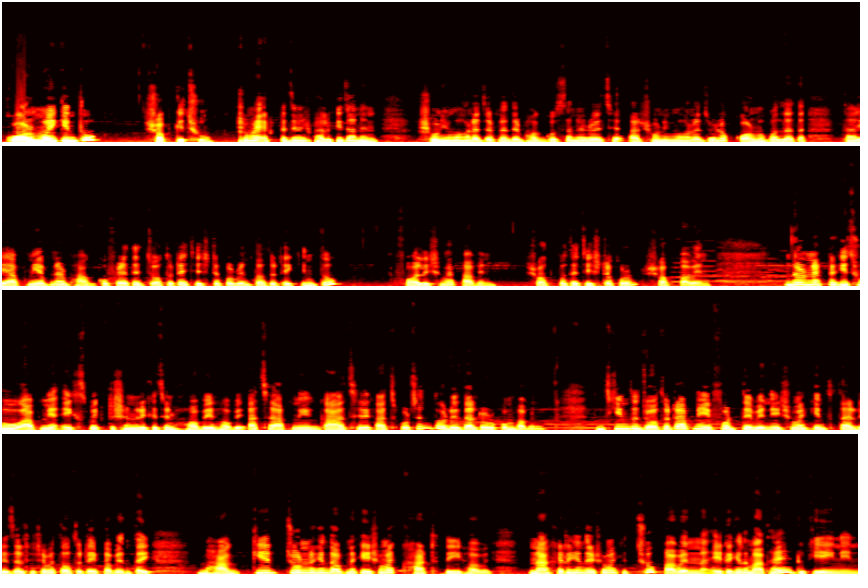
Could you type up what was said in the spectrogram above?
কর্মই কিন্তু সব কিছু সময় একটা জিনিস ভালো কি জানেন? শনি মহারাজ আপনাদের ভাগ্যস্থানে রয়েছে আর শনি মহারাজ হলো কর্মফলদাতা। তাই আপনি আপনার ভাগ্য ফেরাতে যতটাই চেষ্টা করবেন ততটাই কিন্তু ফল এই সময় পাবেন। সৎ পথে চেষ্টা করুন, সব পাবেন। ধরুন একটা কিছু আপনি এক্সপেকটেশন রেখেছেন, হবে হবে। আচ্ছা আপনি গা ছেড়ে কাজ করছেন, তো রেজাল্ট ওরকম পাবেন। কিন্তু যতটা আপনি এফোর্ট দেবেন, এই সময় কিন্তু তার রেজাল্ট হিসেবে ততটাই পাবেন। তাই ভাগ্যের জন্য কিন্তু আপনাকে এই সময় খাটতেই হবে। না খেটে কিন্তু এই সময় কিচ্ছু পাবেন না। এটা কিন্তু মাথায় ঢুকিয়েই নিন।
